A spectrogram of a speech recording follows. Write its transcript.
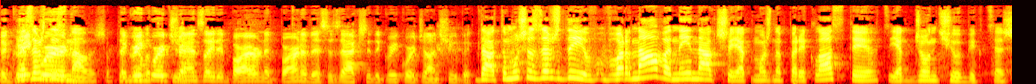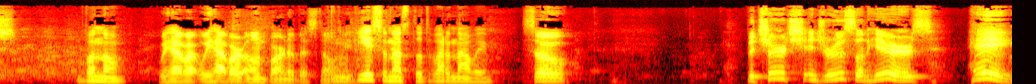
The Greek завжди word, знала, що the про Greek нього word тут є. translated Barn- Barnabas is actually the Greek word John Shubik. Да, тому що завжди Варнава не інакше, як можна перекласти, як Джон Чубік. Це ж воно. We have our, we have our own Barnabas, don't we? Є у нас тут Варнави. So the church in Jerusalem hears, hey,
